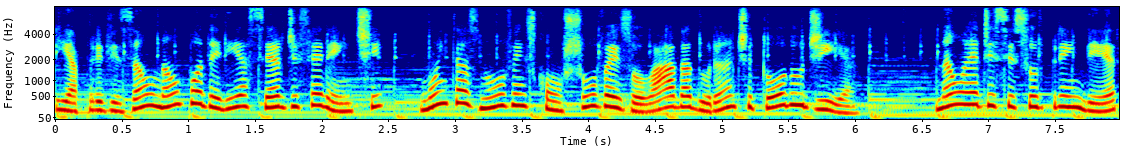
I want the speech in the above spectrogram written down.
E a previsão não poderia ser diferente: muitas nuvens com chuva isolada durante todo o dia. Não é de se surpreender,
